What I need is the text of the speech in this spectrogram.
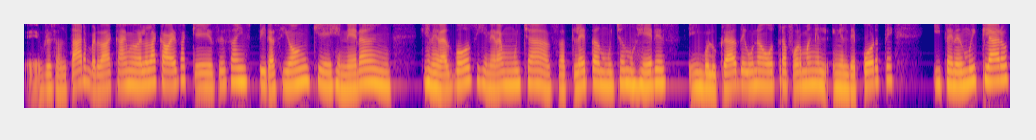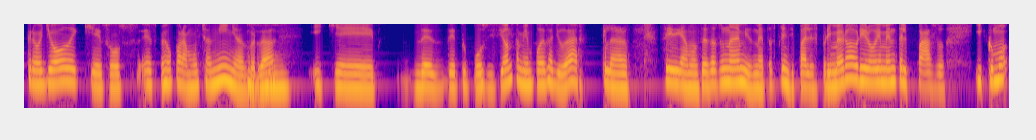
eh, resaltar, ¿verdad? Acá me duele la cabeza que es esa inspiración que generan, que generas vos y generan muchas atletas, muchas mujeres involucradas de una u otra forma en el, en el deporte. Y tenés muy claro, creo yo, de que sos espejo para muchas niñas, ¿verdad? Y que desde tu posición también puedes ayudar. Claro, sí, digamos, esa es una de mis metas principales. Primero, abrir obviamente el paso. Y como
